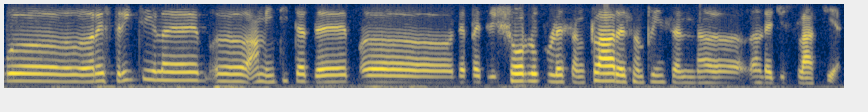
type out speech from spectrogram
uh, restricțiile uh, amintite de, uh, de Petrișor, lucrurile sunt clare, sunt prinse în, uh, în legislație.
